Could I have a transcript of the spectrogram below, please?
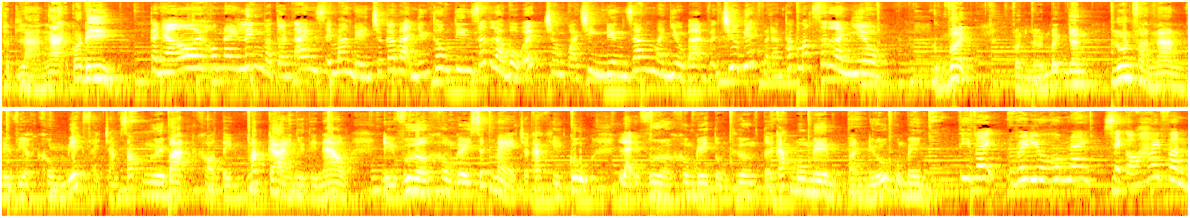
Thật là ngại quá đi Cả nhà ơi, hôm nay Linh và Tuấn Anh sẽ mang đến cho các bạn những thông tin rất là bổ ích trong quá trình niềng răng mà nhiều bạn vẫn chưa biết và đang thắc mắc rất là nhiều. Đúng vậy, phần lớn bệnh nhân luôn phàn nàn về việc không biết phải chăm sóc người bạn khó tính mắc cài như thế nào để vừa không gây sức mẻ cho các khí cụ lại vừa không gây tổn thương tới các mô mềm và níu của mình. Vì vậy, radio hôm nay sẽ có hai phần.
